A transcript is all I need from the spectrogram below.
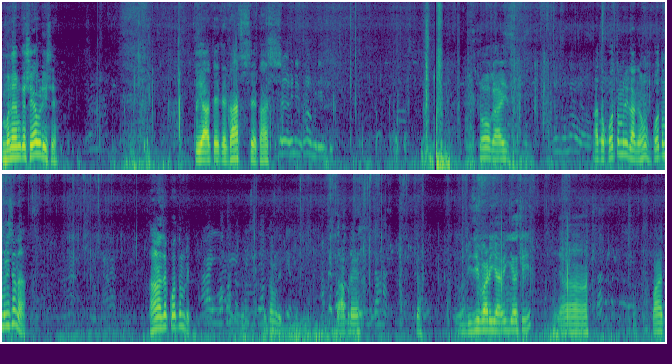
મને એમ કે શેવડી છે. તે આ કે કે ઘાસ છે, ઘાસ. તો ગાઈઝ આ તો કોથમરી લાગે, હું કોથમરી છે ને? ધાણા છે કોથમરી? કોથમરી. તો આપણે બીજી વાડી આવી ગયા છીએ. ત્યાં પાંચ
